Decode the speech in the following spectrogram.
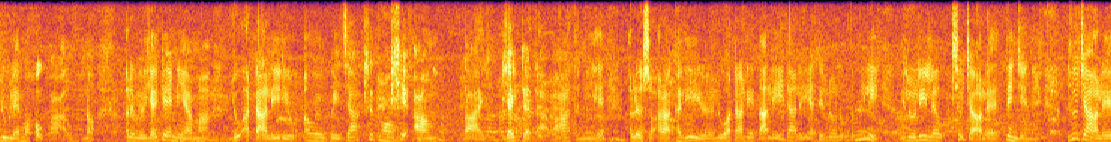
လူလည်းမဟုတ်ပါဘူးเนาะအဲ့လိုမျိုးရိုက်တဲ့နေရာမှာလိုအပ်တာလေးတွေကိုအဝင်ဝင်ကြ ဖြစ်သွားအောင် ဖြစ်အောင်ဒါရိုက်တတ်တာပါသမီးရဲ့အဲ့လိုဆိုအဲ့ဒါခလေးတွေလိုအပ်တာလေးဒါလေးဒါလေးဒီလိုလိုသမီးလေးဒီလိုလေးလည်းချွတ်ကြလဲတင့်ကျင်တယ်ချွတ်ကြလဲ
